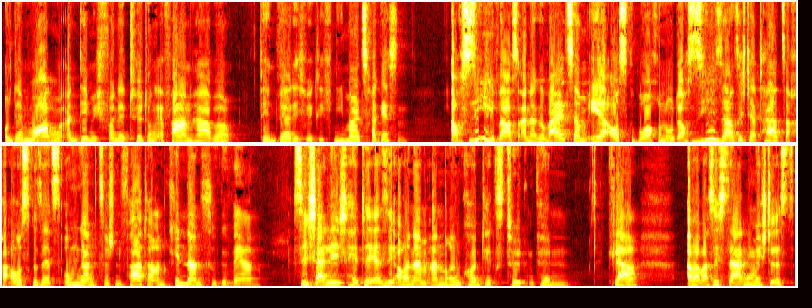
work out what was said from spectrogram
Und der Morgen, an dem ich von der Tötung erfahren habe, den werde ich wirklich niemals vergessen. Auch sie war aus einer gewaltsamen Ehe ausgebrochen und auch sie sah sich der Tatsache ausgesetzt, Umgang zwischen Vater und Kindern zu gewähren. Sicherlich hätte er sie auch in einem anderen Kontext töten können. Klar, aber was ich sagen möchte ist,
